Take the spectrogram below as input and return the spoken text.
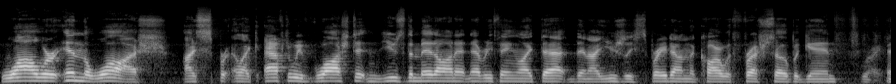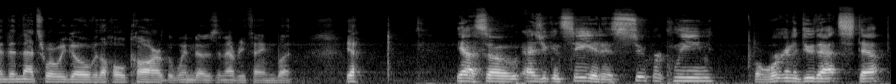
while we're in the wash, I spray like after we've washed it and used the mitt on it and everything like that. Then I usually spray down the car with fresh soap again. Right. And then that's where we go over the whole car, the windows and everything. But yeah, Yeah, so as you can see, it is super clean, but we're going to do that step.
